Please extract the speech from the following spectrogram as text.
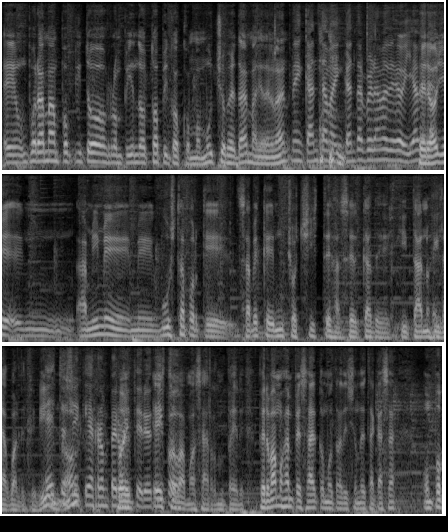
eh, un programa un poquito rompiendo tópicos como mucho, ¿verdad, María del Mar? Me encanta, me encanta el programa de hoy. ya Pero oye, mm, a mí me, me gusta porque sabes que hay muchos chistes acerca de gitanos y la Guardia Civil. Esto ¿no? sí que es romper un Pues estereotipo. Esto vamos a romper. Pero vamos a empezar como tradición de esta casa un poco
